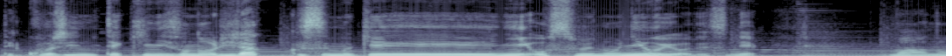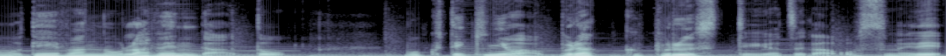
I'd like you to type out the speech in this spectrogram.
で、個人的にそのリラックス向けにおすすめの匂いはですね、まあ、あの定番のラベンダーと、僕的にはブラックプルースっていうやつがおすすめで、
